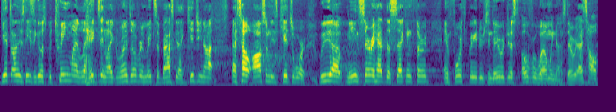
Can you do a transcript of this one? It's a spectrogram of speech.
Gets on his knees and goes between my legs and like runs over and makes a basket. I kid you not. That's how awesome these kids were. We, uh, me and Sarah had the second, third, and fourth graders, and they were just overwhelming us. They were, that's how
